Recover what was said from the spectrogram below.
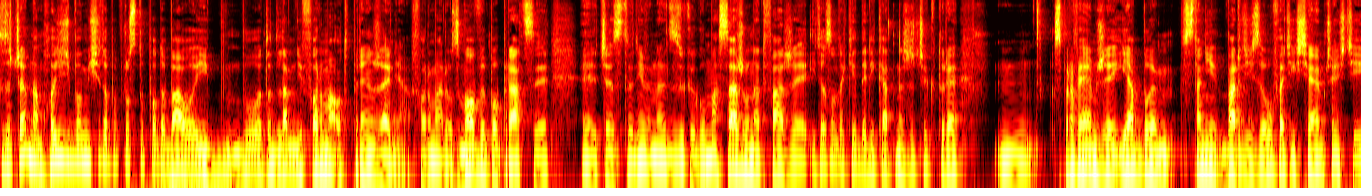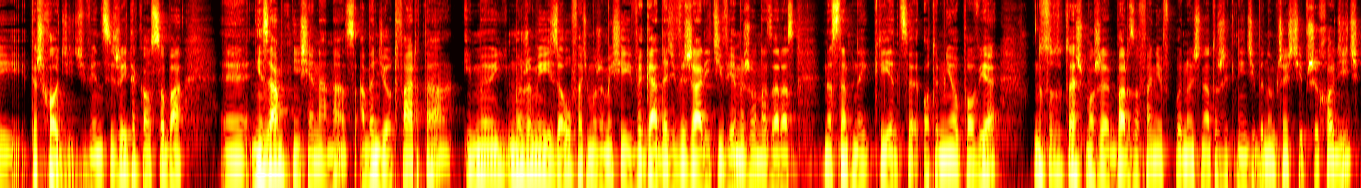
to zacząłem tam chodzić, bo mi się to po prostu podobało i było to dla mnie forma odprężenia, forma rozmowy po pracy, e, często, nie wiem, nawet zwykłego masażu na twarzy. I to są takie delikatne rzeczy, które mm, sprawiają, że ja byłem w stanie bardziej zaufać i chciałem częściej też chodzić, więc jeżeli taka osoba e, nie zamknie się na nas, a będzie otwarta i my możemy jej zaufać, możemy się jej wygadać, wyżalić i wiemy, że ona zaraz następnej klientce o tym nie opowie, no to to też może bardzo fajnie wpłynąć na to, że klienci będą częściej przychodzić,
